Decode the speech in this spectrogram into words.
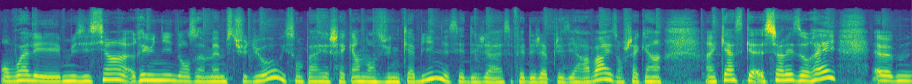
on voit les musiciens réunis dans un même studio, ils sont pas chacun dans une cabine, et c'est déjà, ça fait déjà plaisir à voir. Ils ont chacun un casque sur les oreilles. Euh,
